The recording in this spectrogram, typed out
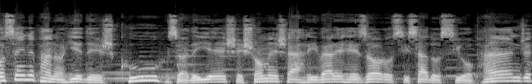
حسین پناهی دشکوه زاده ششم شهریور 1335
